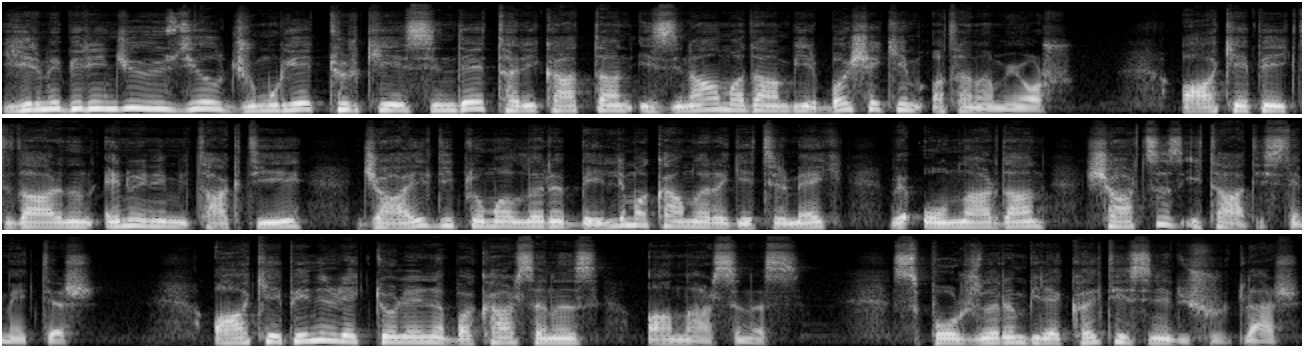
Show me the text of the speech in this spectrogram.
21. yüzyıl Cumhuriyet Türkiye'sinde tarikattan izin almadan bir başhekim atanamıyor. AKP iktidarının en önemli taktiği cahil diplomalıları belli makamlara getirmek ve onlardan şartsız itaat istemektir. AKP'nin rektörlerine bakarsanız anlarsınız. Sporcuların bile kalitesini düşürdüler.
